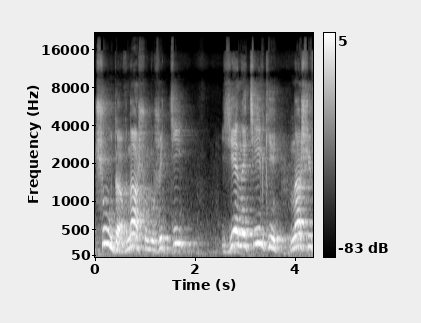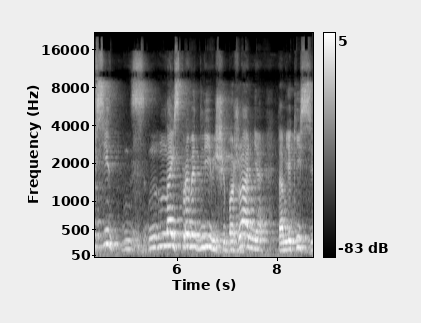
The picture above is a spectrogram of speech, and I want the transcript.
чуда в нашому житті є не тільки наші всі найсправедливіші бажання, там якісь,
